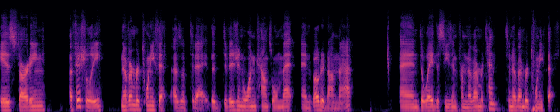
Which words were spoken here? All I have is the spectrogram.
is starting officially November 25th, as of today. The Division One Council met and voted on that, and delayed the season from November 10th to November 25th.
